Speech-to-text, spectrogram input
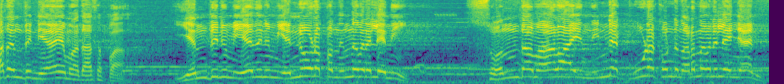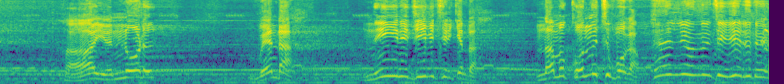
അതെന്ത് ന്യായമാ ദാസപ്പ? എന്തിനും ഏതിനും എന്നോടൊപ്പം നിന്നവനല്ലേ നീ? സ്വന്തം ആളായി നിന്നെ കൂടെ കൊണ്ട് നടന്നവനല്ലേ ഞാൻ? ആ എന്നോട് വേണ്ട. നീ ഇനി ജീവിച്ചിരിക്കണ്ട. നമുക്കൊന്നിച്ചു പോകാം. എന്നെ ഒന്നും ചെയ്യരുത്.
